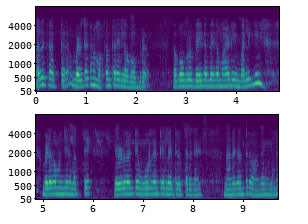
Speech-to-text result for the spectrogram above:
ಅದಕ್ಕೆ ಹಾಕ್ತಾರೆ. ಬೆಳ್ದಾಗ ಮಕ್ಕಂತರ ಇಲ್ಲ ಒಬ್ಬೊಬ್ರು. ಒಬ್ಬೊಬ್ಬರು ಬೇಗ ಬೇಗ ಮಾಡಿ ಮಲಗಿ ಬೆಳಗ್ಗೆ ಮುಂಜಾನೆ ಮತ್ತೆ ಎರಡು ಗಂಟೆ, ಮೂರು ಗಂಟೆ ಎಲ್ಲ ಎದ್ದೇಳ್ತಾರೆ ಗಾಯ್ಸ್ ನನಗಂತೂ ಆಗಂಗಿಲ್ಲ.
